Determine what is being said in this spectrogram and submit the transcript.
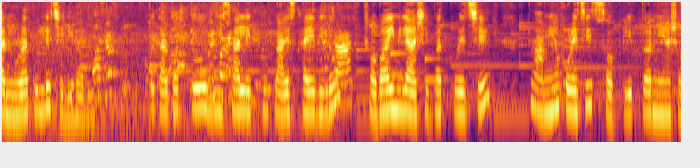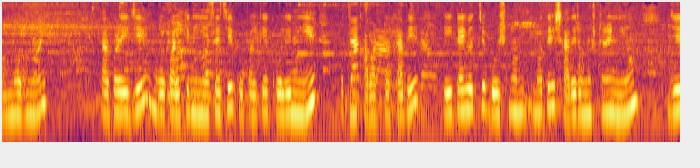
আর নোড়া তুললে ছেলে হবে। তো তারপর তো বিশাল একটু পায়েস খাইয়ে দিল। সবাই মিলে আশীর্বাদ করেছে। তো আমিও করেছি, সব ক্লিপ তো আর নেওয়া সম্ভব নয়। তারপরে এই যে গোপালকে নিয়ে এসেছে, গোপালকে কোলে নিয়ে প্রথম খাবারটা খাবে। এইটাই হচ্ছে বৈষ্ণব মতে স্বাদের অনুষ্ঠানের নিয়ম যে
